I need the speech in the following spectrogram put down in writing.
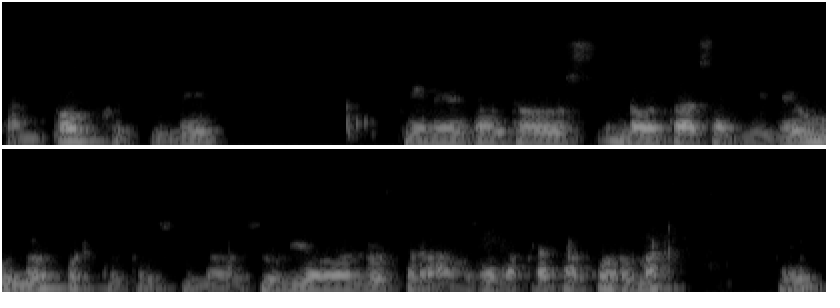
tampoco tiene, tiene dos dos notas allí de uno, porque pues no subió los trabajos de la plataforma. ¿sí?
